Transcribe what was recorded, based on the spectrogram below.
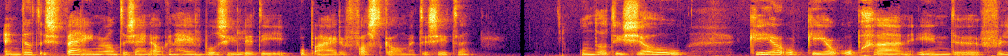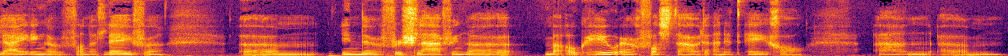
En dat is fijn, want er zijn ook een heleboel zielen die op aarde vastkomen te zitten. Omdat die zo keer op keer opgaan in de verleidingen van het leven, um, in de verslavingen, maar ook heel erg vasthouden aan het ego, aan um,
